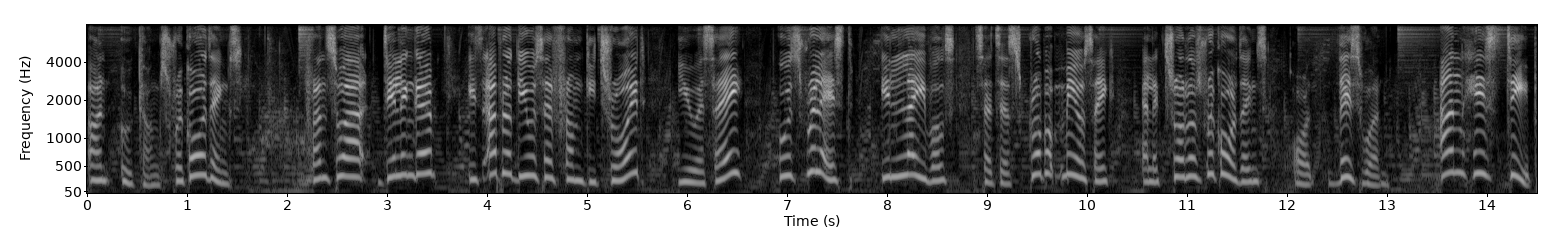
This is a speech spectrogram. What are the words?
on Ukongs Recordings. Francois Dillinger is a producer from Detroit, USA, who's released in labels such as Robot Music, Electrodos Recordings, or this one. And his deep,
